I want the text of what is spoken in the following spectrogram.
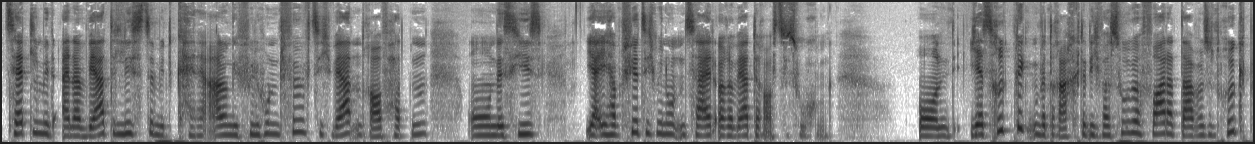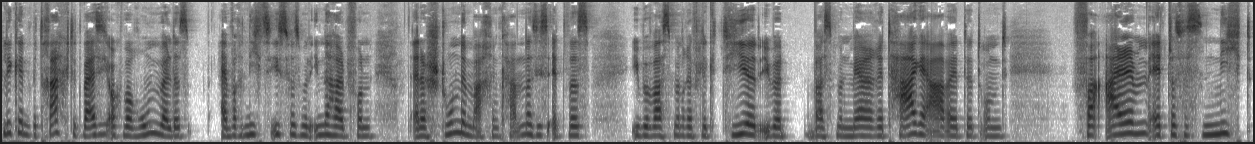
Zettel mit einer Werteliste mit, keine Ahnung, Gefühl 150 Werten drauf hatten und es hieß, ja, ihr habt 40 Minuten Zeit, eure Werte rauszusuchen. Und jetzt rückblickend betrachtet, ich war so überfordert damals und rückblickend betrachtet, weiß ich auch warum, weil das einfach nichts ist, was man innerhalb von einer Stunde machen kann. Das ist etwas, über was man reflektiert, über was man mehrere Tage arbeitet und vor allem etwas, was nicht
